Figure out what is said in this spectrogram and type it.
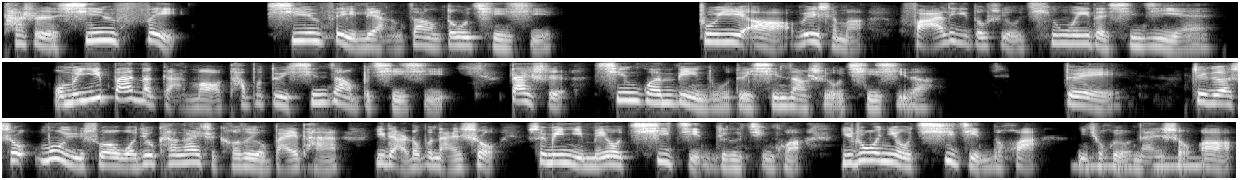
它是心肺、心肺两脏都侵袭。注意啊，为什么乏力都是有轻微的心肌炎？我们一般的感冒它不对心脏不侵袭，但是新冠病毒对心脏是有侵袭的。对，这个说沐雨说，我就刚开始咳嗽有白痰，一点都不难受，说明你没有气紧这个情况。你如果你有气紧的话。你就会有难受啊。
